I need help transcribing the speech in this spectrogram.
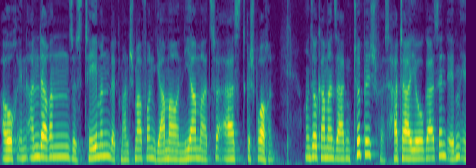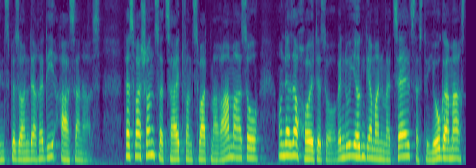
auch in anderen Systemen wird manchmal von Yama und Niyama zuerst gesprochen. Und so kann man sagen, typisch fürs Hatha Yoga sind eben insbesondere die Asanas. Das war schon zur Zeit von Svatmarama so, und das ist auch heute so. Wenn du irgendjemandem erzählst, dass du Yoga machst,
